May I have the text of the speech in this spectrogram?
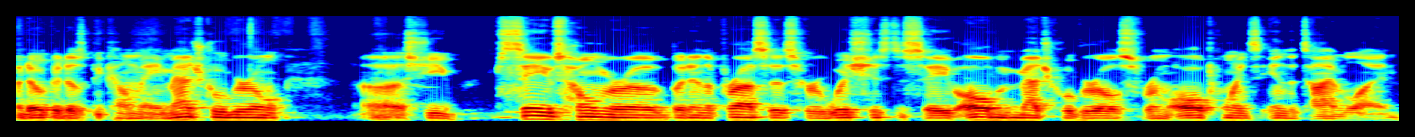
Madoka does become a magical girl. Uh, she saves Homura, but in the process, her wish is to save all magical girls from all points in the timeline,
